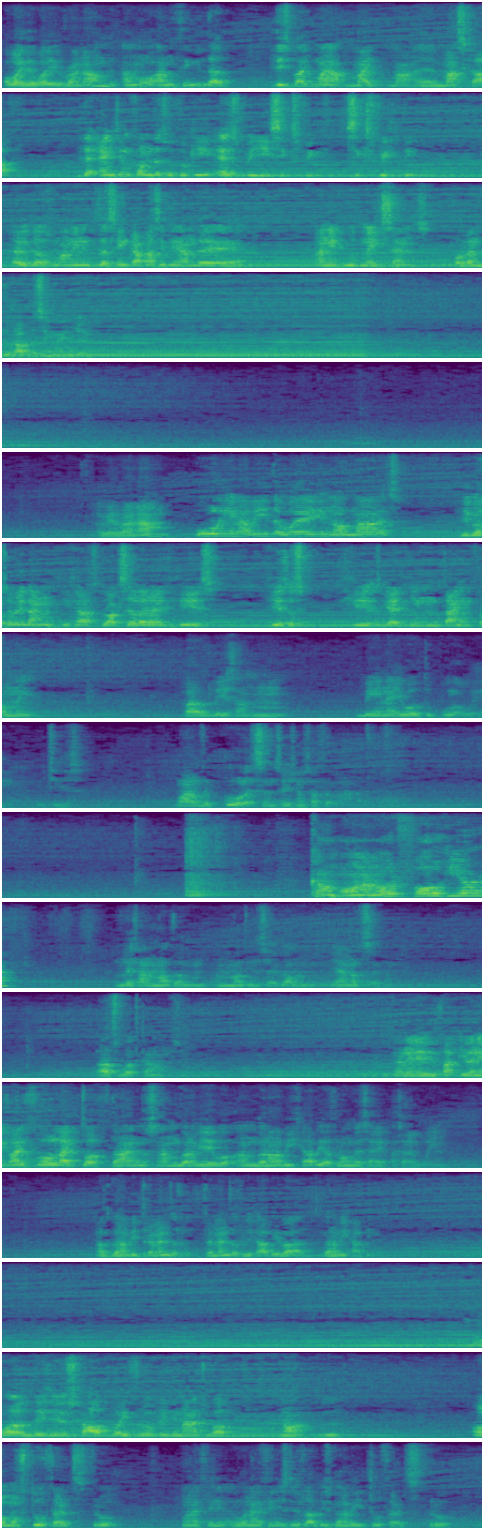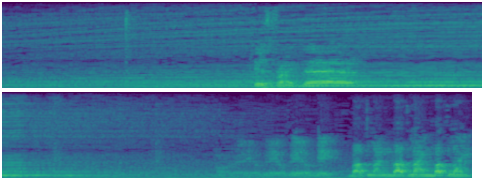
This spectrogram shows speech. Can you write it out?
Oh wait, wait, right now I'm, I'm, I'm thinking that this bike might, might, might uh, must have the engine from the Suzuki SV650. Yeah, because I mean it's the same capacity and the and it would make sense for them to have the same engine. Okay, right I'm pulling a bit away, not much, because every time he has to accelerate, his he's he's he's getting time from me. But at least I'm being able to pull away, which is one of the coolest sensations I've ever had. come on, another fall here? At least I'm not, um, I'm not in second. Yeah, not second. That's what counts. I mean, if I, even if I fall like 12 times, I'm gonna be able, I'm gonna be happy as long as I, as I win. Not gonna be tremendous, tremendously happy, but gonna be happy. Well, this is halfway through pretty much, well, no, almost two-thirds through. When I, finish when I finish this lap, it's gonna be two-thirds through. He's right there. Okay, okay, okay, okay. Bad line, bad line, bad line.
